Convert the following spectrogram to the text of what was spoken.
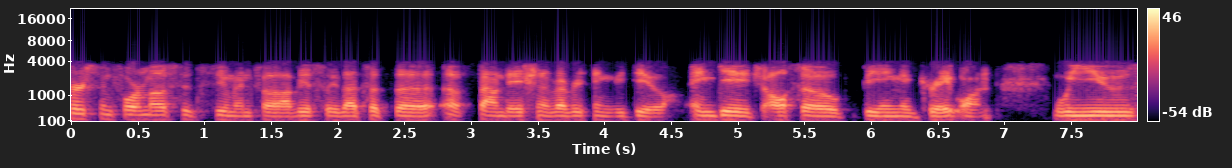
first and foremost, it's ZoomInfo. Obviously, that's at the foundation of everything we do. Engage also being a great one. We use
